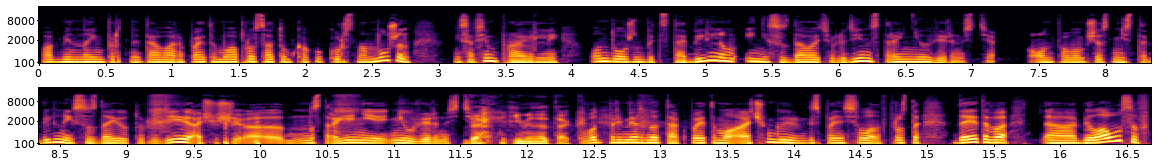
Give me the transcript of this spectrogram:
в обмен на импортные товары. Поэтому вопрос о том, какой курс нам нужен, не совсем правильный. Он должен быть стабильным и не создавать у людей настроение неуверенности он, по-моему, сейчас нестабильный и создает у людей ощущение, а, настроение неуверенности. Да, именно так. Вот примерно так. Поэтому о чем говорит господин Силанов? Просто до этого а, Белоусов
